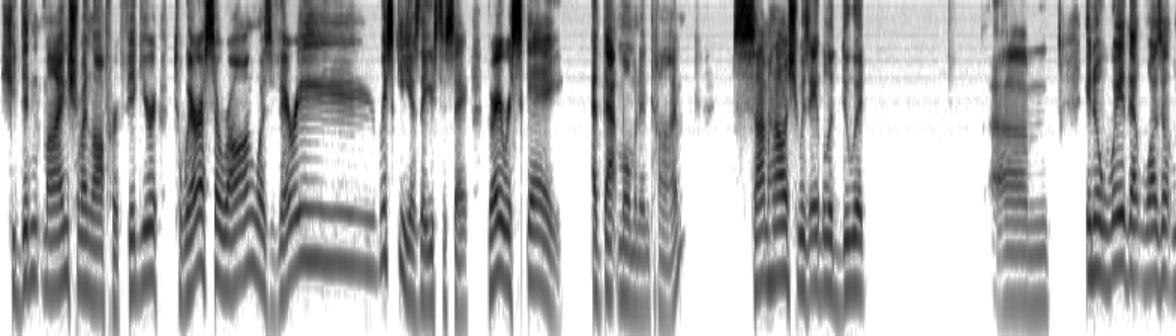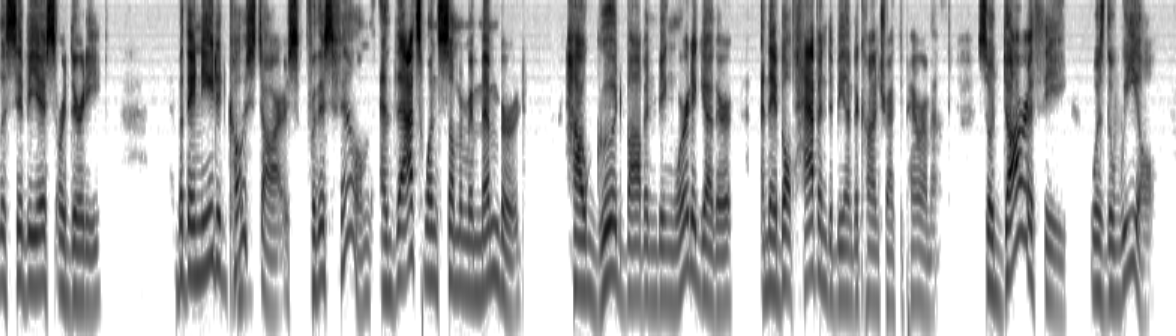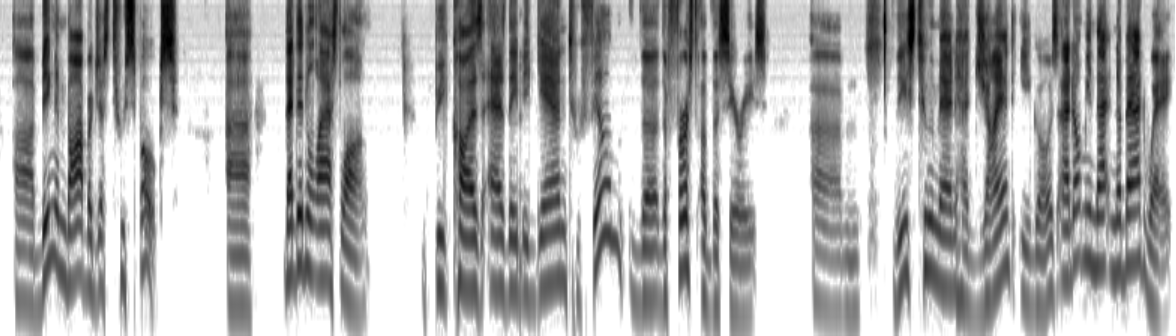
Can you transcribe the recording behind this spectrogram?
she didn't mind showing off her figure to wear a sarong was very risky as they used to say very risque at that moment in time somehow she was able to do it um, in a way that wasn't lascivious or dirty. But they needed co stars for this film. And that's when someone remembered how good Bob and Bing were together. And they both happened to be under contract to Paramount. So Dorothy was the wheel. Uh, Bing and Bob are just two spokes. Uh, that didn't last long because as they began to film the the first of the series um, these two men had giant egos and i don't mean that in a bad way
